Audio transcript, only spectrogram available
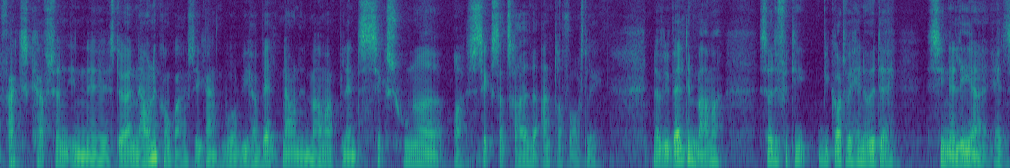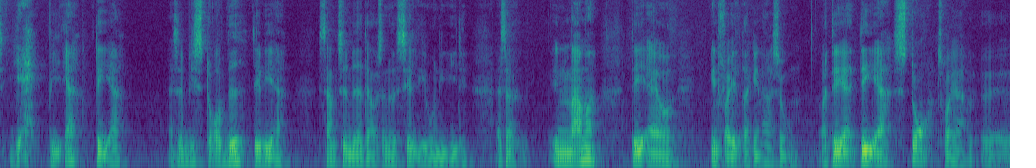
faktisk haft sådan en øh, større navnekonkurrence i gang, hvor vi har valgt navnet Mamma blandt 636 andre forslag. Når vi valgte Mamma, så er det fordi, vi godt vil have noget, der signalerer, at ja, vi er DR. Altså, vi står ved det, vi er, samtidig med, at der også er noget selvironi i det. Altså, en mamma, det er jo en forældregeneration. Og det er, det er stor, tror jeg, øh,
